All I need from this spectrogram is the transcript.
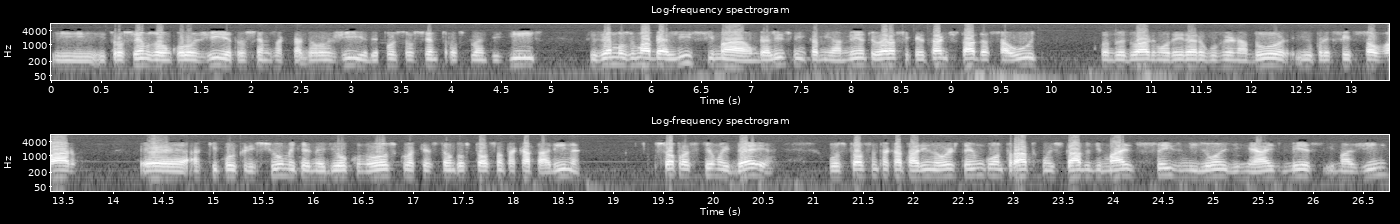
E, e, trouxemos a oncologia, trouxemos a cardiologia, depois trouxemos transplante de rins, fizemos uma belíssima, um belíssimo encaminhamento. Eu era secretário de Estado da Saúde quando o Eduardo Moreira era o governador e o prefeito Salvaro é, aqui por Criciúma intermediou conosco a questão do Hospital Santa Catarina. Só para você ter uma ideia, o Hospital Santa Catarina hoje tem um contrato com o Estado de mais de 6 milhões de reais mês. Imagine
